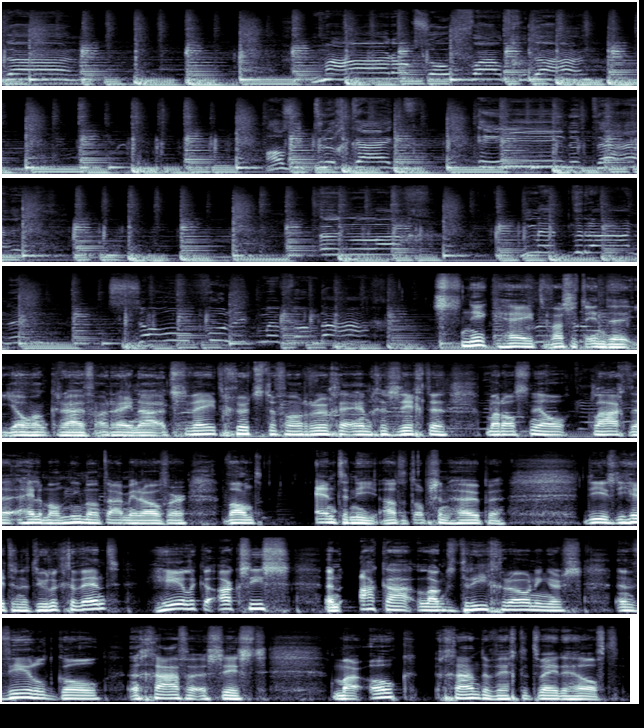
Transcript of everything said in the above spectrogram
Gedaan, maar ook zo fout gedaan. Als ik terugkijk in de tijd, een lach met tranen, zo voel ik me vandaag. Snikheet was het in de Johan Cruijff Arena. Het zweet gutste van ruggen en gezichten. Maar al snel klaagde helemaal niemand daar meer over. Want Anthony had het op zijn heupen. Die is die hitte natuurlijk gewend. Heerlijke acties. Een akka langs drie Groningers. Een wereldgoal. Een gave assist. Maar ook gaandeweg de tweede helft.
